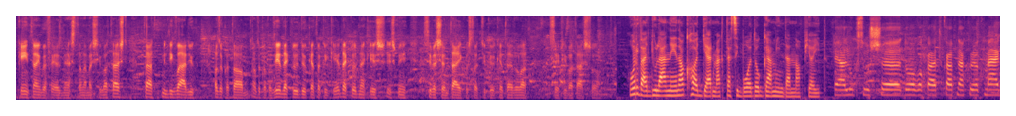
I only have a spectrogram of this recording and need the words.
kénytelenek befejezni ezt a nemes hivatást. Tehát mindig várjuk azokat, a, azokat az érdeklődőket, akik érdeklődnek, és, és mi szívesen tájékoztatjuk őket erről a szép hivatásról. Horváth Gyulánénak hat gyermek teszi boldoggá mindennapjait. Olyan luxus dolgokat kapnak ők meg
